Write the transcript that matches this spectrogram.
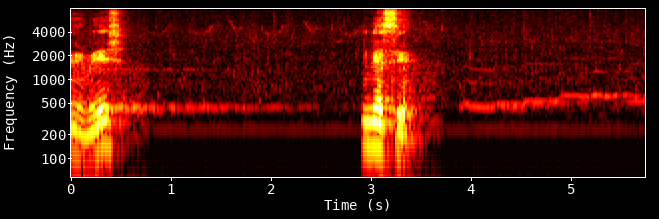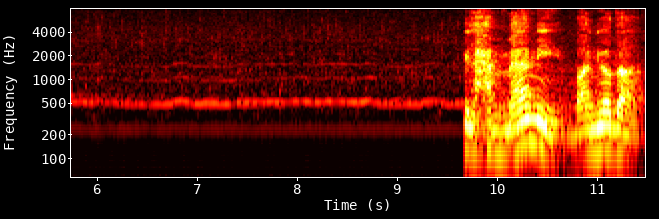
Neymiş? Ninesi. Fil hammami banyoda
